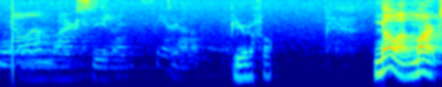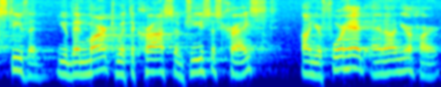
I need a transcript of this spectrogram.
Noah, Mark, Stephen, Beautiful. Noah, Mark, Stephen, you've been marked with the cross of Jesus Christ on your forehead and on your heart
